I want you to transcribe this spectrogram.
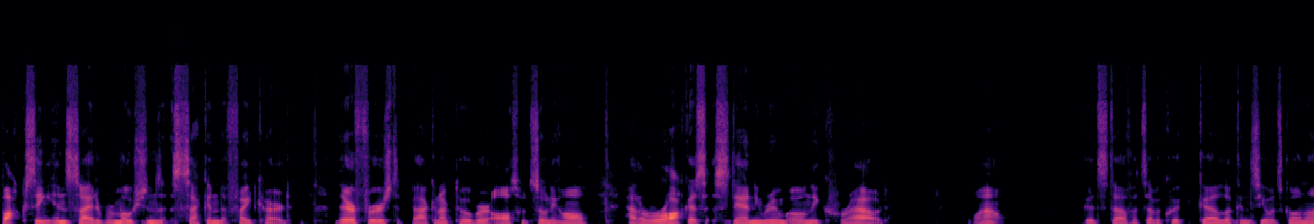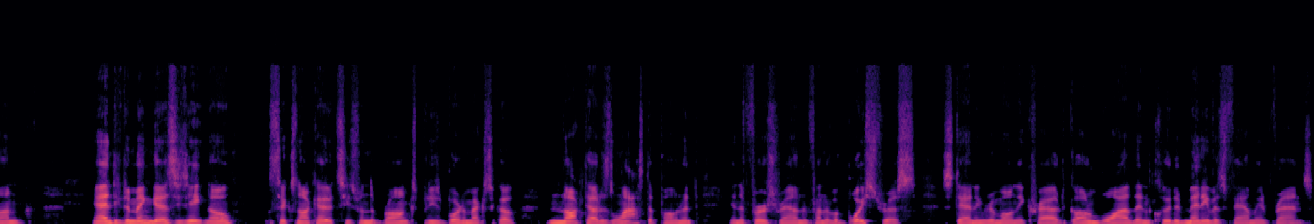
Boxing Insider Promotions' second fight card. Their first, back in October, also at Sony Hall, had a raucous standing room only crowd. Wow. Good stuff. Let's have a quick uh, look and see what's going on. Andy Dominguez, he's 8 0, six knockouts. He's from the Bronx, but he's born in Mexico. Knocked out his last opponent in the first round in front of a boisterous standing room only crowd, gone wild that included many of his family and friends.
